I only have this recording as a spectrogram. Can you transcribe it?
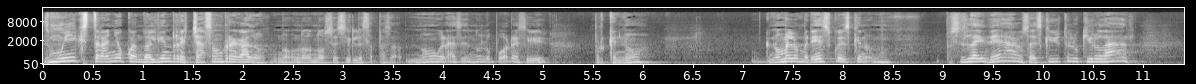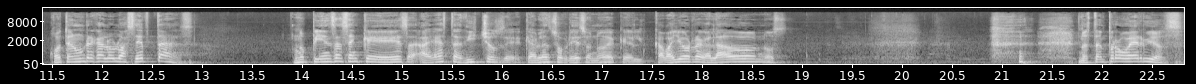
Es muy extraño cuando alguien rechaza un regalo. No, no, no sé si les ha pasado. No, gracias, no lo puedo recibir. ¿Por qué no? no me lo merezco, es que no. Pues es la idea, o sea, es que yo te lo quiero dar. Cuando te dan un regalo lo aceptas. No piensas en que es, hay hasta dichos que hablan sobre eso, ¿no? De que el caballo regalado nos... no está en proverbios,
